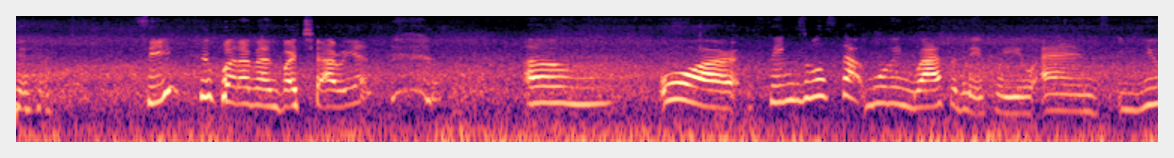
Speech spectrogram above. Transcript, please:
see what I meant by chariot um, or things will start moving rapidly for you and you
